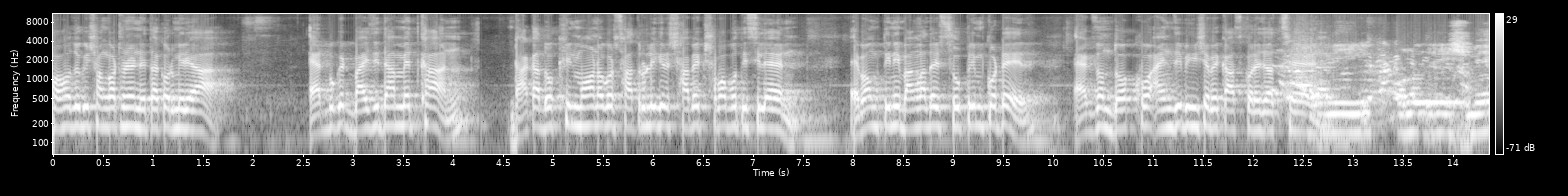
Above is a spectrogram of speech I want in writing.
সহযোগী সংগঠনের নেতাকর্মীরা। অ্যাডভোকেট বাইজিদ আহমেদ খান, ঢাকা দক্ষিণ মহানগর ছাত্রলীগের সাবেক সভাপতি ছিলেন। এবং তিনি বাংলাদেশ সুপ্রিম কোর্টের একজন দক্ষ আইনজীবী হিসেবে কাজ করে যাচ্ছেন। আগামী উনত্রিশ মে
